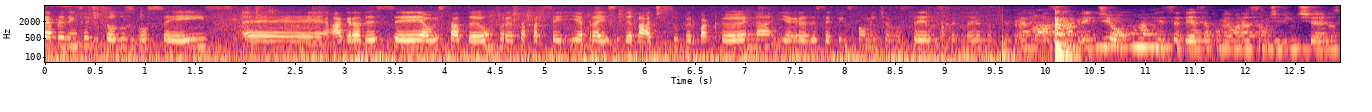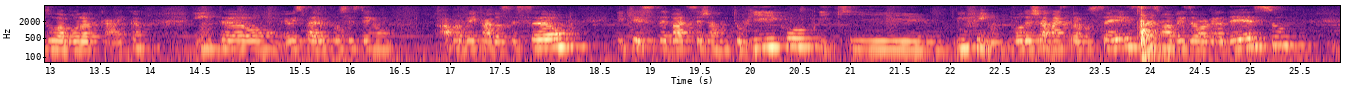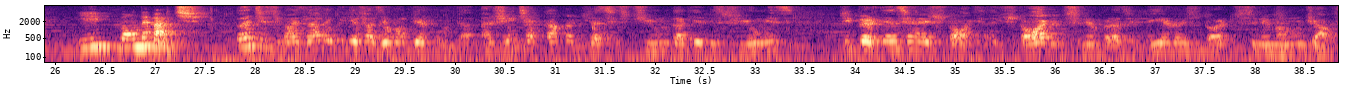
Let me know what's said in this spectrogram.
agradecer a presença de todos vocês, é, agradecer ao Estadão por essa parceria para esse debate super bacana e agradecer principalmente a você, Luiz Fernando, para nós é uma grande honra receber essa comemoração de 20 anos do Lavoura Arcaica. Então, eu espero que vocês tenham aproveitado a sessão e que esse debate seja muito rico e que, enfim, vou deixar mais para vocês. Mais uma vez eu agradeço e bom debate. Antes de mais nada, eu queria fazer uma pergunta. A gente acaba de assistir um daqueles filmes que pertencem à história, a história do cinema brasileiro, a história do cinema mundial.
